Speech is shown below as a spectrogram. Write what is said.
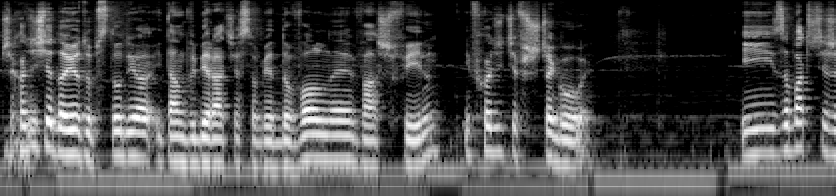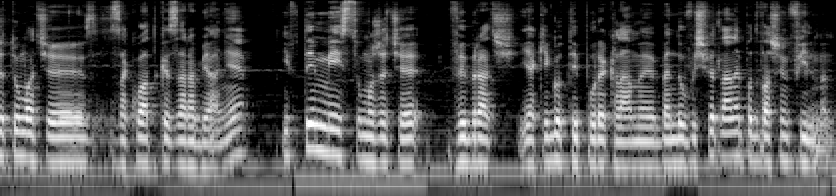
Przechodzicie do YouTube Studio i tam wybieracie sobie dowolny wasz film i wchodzicie w szczegóły. I zobaczcie, że tu macie zakładkę zarabianie i w tym miejscu możecie wybrać jakiego typu reklamy będą wyświetlane pod waszym filmem.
